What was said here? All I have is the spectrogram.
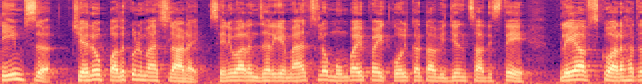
టీమ్స్ చెరో పదకొండు మ్యాచ్లు ఆడాయి. శనివారం జరిగే మ్యాచ్లో ముంబైపై కోల్కతా విజయం సాధిస్తే ప్లే ఆఫ్స్కు అర్హత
